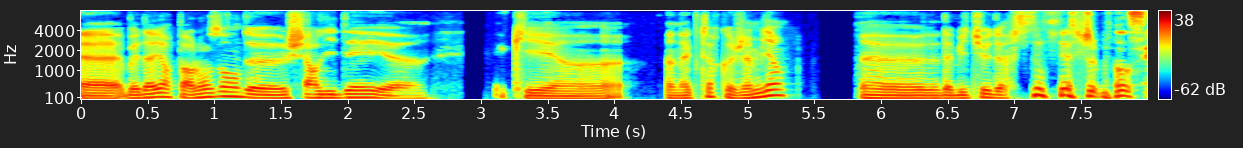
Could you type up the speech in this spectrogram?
Euh, bah D'ailleurs, parlons-en de Charlie Day, euh, qui est un, un acteur que j'aime bien. euh, D'habitude, je pense.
